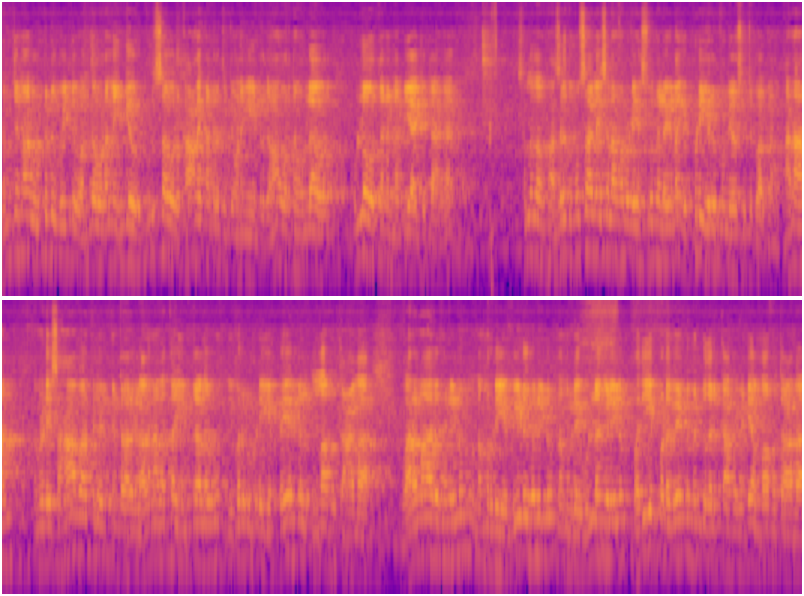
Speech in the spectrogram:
கொஞ்ச நாள் விட்டுட்டு போயிட்டு வந்த உடனே இங்கே ஒரு புதுசாக ஒரு காலை கண்டத்துக்கு வணங்கிட்டு இருக்கிறான் ஒருத்தன் உள்ள உள்ள ஒருத்தனை நபியாக்கிட்டாங்க. சொல்லதா ஹசரத் மூசா அலி இஸ்லாம் அவருடைய சூழ்நிலைகள்லாம் எப்படி இருக்கும் யோசித்து பார்க்கணும். ஆனால் நம்மளுடைய சஹாபாக்கள் இருக்கின்றார்கள் அதனால தான் இன்றளவும் இவர்களுடைய பெயர்கள் அல்லாஹு தாலா வரலாறுகளிலும் நம்முடைய வீடுகளிலும் நம்முடைய உள்ளங்களிலும் பதியப்பட வேண்டும் என்பதற்காக வேண்டிய அல்லாஹு தாலா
